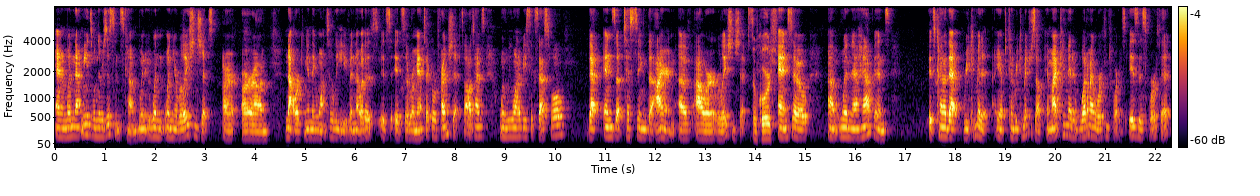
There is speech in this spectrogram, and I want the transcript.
And when that means when the resistance come, when when when your relationships are are um, not working and they want to leave, and whether it's it's it's a romantic or friendship, so a lot of times when we want to be successful, that ends up testing the iron of our relationships. Of course. And so um, when that happens, it's kind of that recommitted. You have to kind of recommit yourself. Am I committed? What am I working towards? Is this worth it?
